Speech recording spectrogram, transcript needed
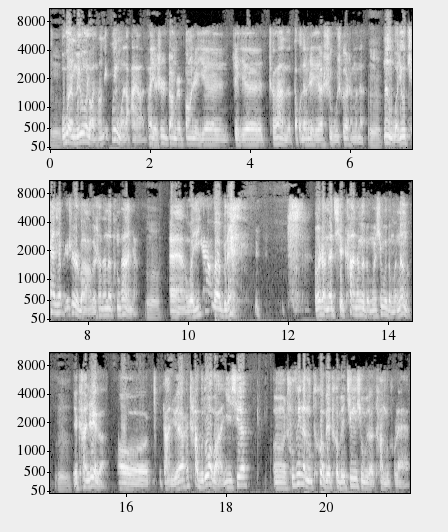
嗯不过没有老唐那规模大呀，他也是专门帮这些这些车贩子倒腾这些事故车什么的。嗯那我就天天没事儿吧，我上他那蹭饭去，嗯哎，我一样我也不带，我上那去看他们怎么修怎么弄。嗯也看这个，哦，感觉还差不多吧。一些，嗯、除非那种特别特别精修的看不出来，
